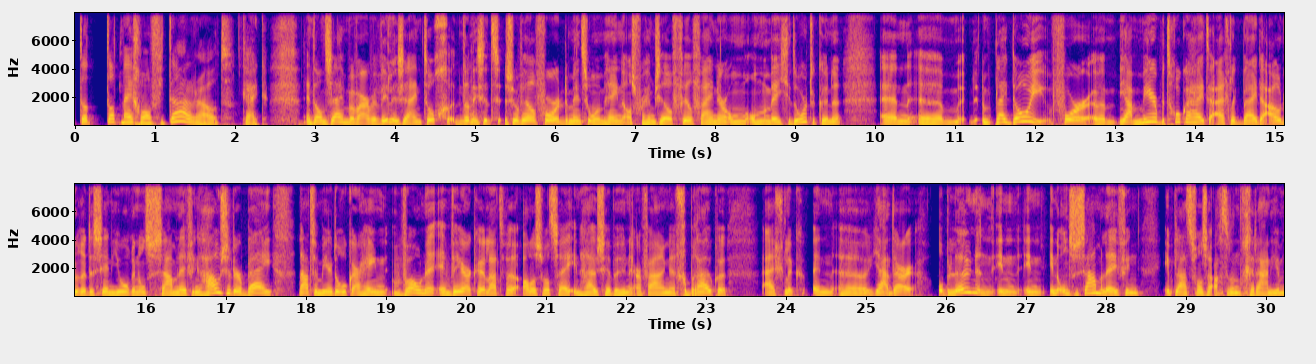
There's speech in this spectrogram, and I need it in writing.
dat, dat mij gewoon vitaler houdt. Kijk, en dan zijn we waar we willen zijn, toch? Dan is het zowel voor de mensen om hem heen als voor hemzelf veel fijner om, om een beetje door te kunnen. En ehm, een pleidooi voor ehm, ja, meer betrokkenheid eigenlijk bij de ouderen, de senioren in onze samenleving. Hou ze erbij. Laten we meer door elkaar heen wonen en werken. Laten we alles wat zij in huis hebben, hun ervaringen gebruiken eigenlijk. En uh, ja, daar op leunen in, in, in onze samenleving. In plaats van ze achter een geranium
